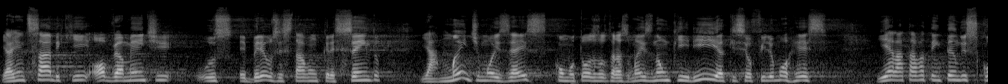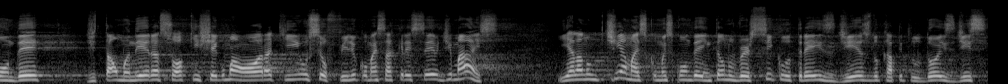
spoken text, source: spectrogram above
E a gente sabe que, obviamente, os hebreus estavam crescendo e a mãe de Moisés, como todas as outras mães, não queria que seu filho morresse. E ela estava tentando esconder de tal maneira, só que chega uma hora que o seu filho começa a crescer demais. E ela não tinha mais como esconder. Então, no versículo 3 de Êxodo, capítulo 2, diz:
